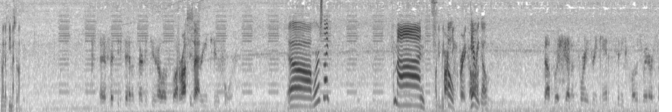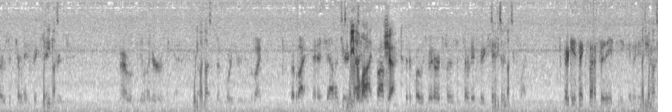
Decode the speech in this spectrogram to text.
Right FT master on. Uh, 5732, hello squad, Thrust set. 2324. Uh, where's my? Come on. Parking Oh, Parking brake there we off. go. Southwest 743, Kansas City's closed, radar services terminated for Wait, exchange bus. route. Alright, we'll see you later. 45 knots. 743, bye-bye. Bye-bye. And Challenger. Speed aligned. Bob, Checked. Consider closed, radar services terminated for exchange 77 knots. route. Flight. Okay, thanks five for the AC. Good night. 91 knots.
